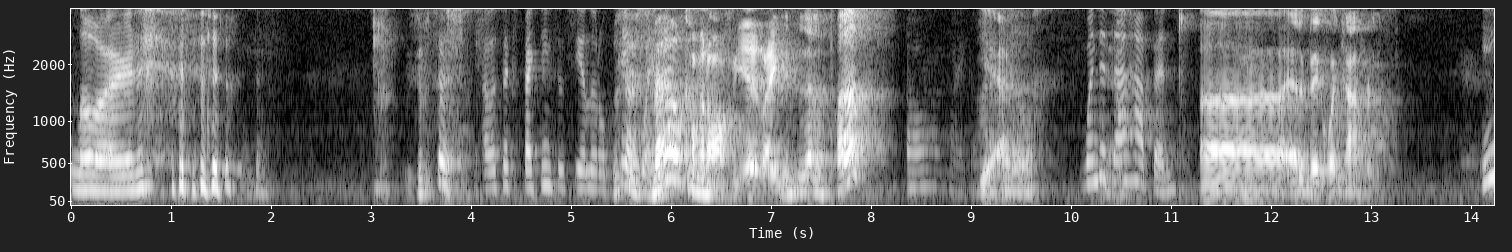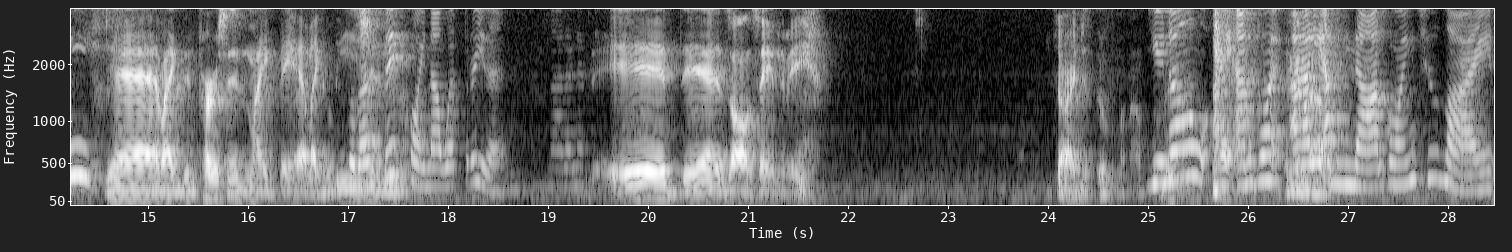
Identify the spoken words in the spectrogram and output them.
Lord. What's that, I was expecting to see a little what's that smell coming off of you? Like, is that a pus? Oh my god. Yeah. When did that happen? Uh, at a Bitcoin conference. Eesh. Yeah, like the person, like they had like lesions. So that's Bitcoin, not Web three then. Not NFT. It, yeah, it's all the same to me. Sorry, I just threw it in my mouth. You know, I am going. I am not going to lie.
